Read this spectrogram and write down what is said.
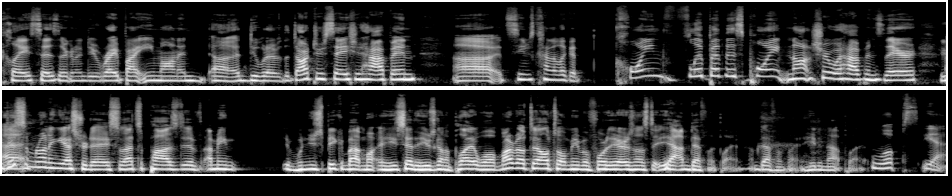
Clay says they're going to do right by Iman and uh, do whatever the doctors say should happen. Uh, it seems kind of like a coin flip at this point. Not sure what happens there. He did Uh, some running yesterday, so that's a positive. I mean, when you speak about, Mar- he said that he was going to play. Well, Marvell Tell told me before the Arizona State, yeah, I'm definitely playing. I'm definitely playing. He did not play. Whoops. Yeah.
